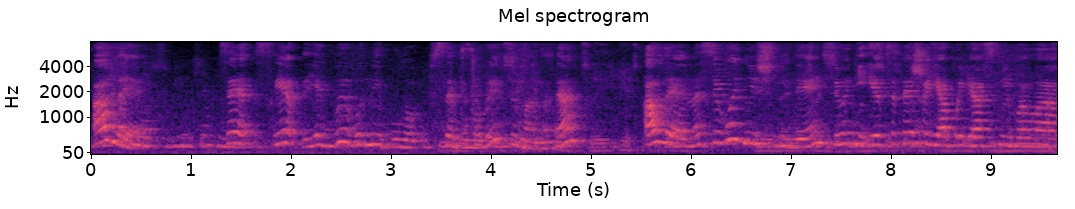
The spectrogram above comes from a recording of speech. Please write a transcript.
Але це якби вони було все було виконано, да? але на сьогоднішній день, сьогодні, і це те, що я пояснювала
